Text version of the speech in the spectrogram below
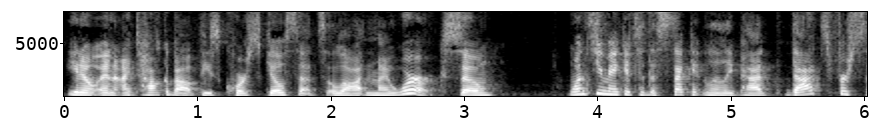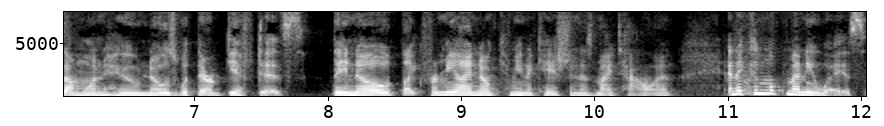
you know, and I talk about these core skill sets a lot in my work. So, once you make it to the second lily pad, that's for someone who knows what their gift is. They know, like for me, I know communication is my talent. And it can look many ways.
